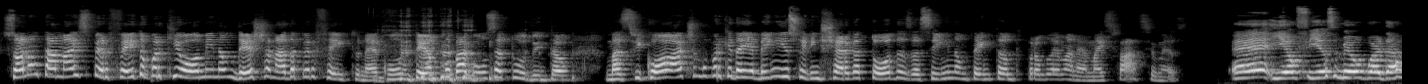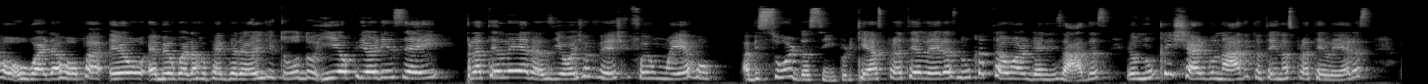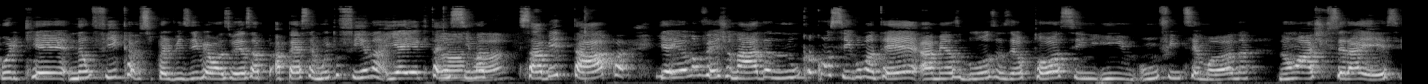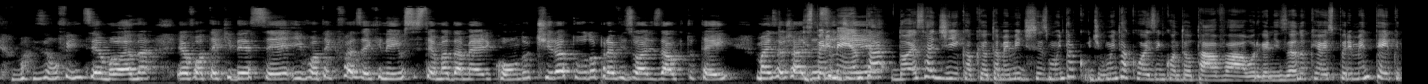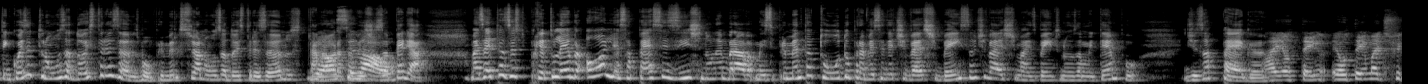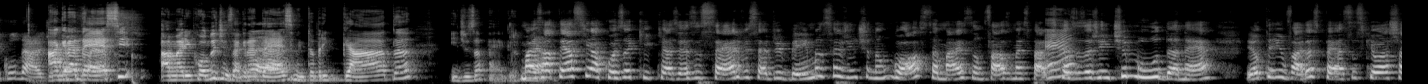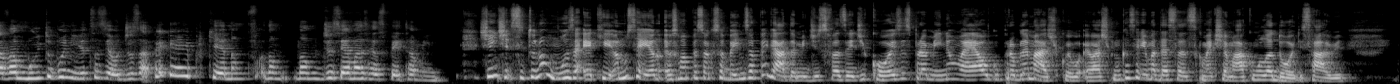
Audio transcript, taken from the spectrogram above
Só não tá mais perfeito porque homem não deixa nada perfeito, né? Com o tempo bagunça tudo, então. Mas ficou ótimo porque daí é bem isso, ele enxerga todas assim, não tem tanto problema, né? Mais fácil mesmo. É, e eu fiz o meu guarda-roupa, o guarda-roupa, eu, é meu guarda-roupa é grande e tudo, e eu priorizei prateleiras, e hoje eu vejo que foi um erro absurdo, assim, porque as prateleiras nunca estão organizadas, eu nunca enxergo nada que eu tenho nas prateleiras, porque não fica super visível, às vezes a, a peça é muito fina, e aí é que tá em cima sabe, tapa, e aí eu não vejo nada, nunca consigo manter as minhas blusas, eu tô assim em um fim de semana, não acho que será esse, mas um fim de semana eu vou ter que descer e vou ter que fazer que nem o sistema da Mary Kondo, tira tudo pra visualizar o que tu tem, mas eu já decidi... Experimenta, dou essa dica, porque eu também me desfiz muita, de muita coisa enquanto eu tava organizando, porque eu experimentei, porque tem coisa que tu não usa dois, três anos. Bom, primeiro que tu já não usa dois, três anos, tá é na hora talvez de desapegar. Mas aí, às vezes, porque tu lembra, olha, essa peça existe, não lembrava. Mas experimenta tudo pra ver se ainda te veste bem. Se não te veste mais bem, tu não usa muito tempo, desapega. Ai, eu tenho, eu tenho uma dificuldade. Agradece, a Maricondo diz, agradece, É. muito obrigada, e desapega. Mas É. até assim, a coisa que, que às vezes serve, serve bem, mas se a gente não gosta mais, não faz mais parte, É. porque às vezes a gente muda, né? Eu tenho várias peças que eu achava muito bonitas e eu desapeguei, porque não, não, não dizia mais respeito a mim. Gente, se tu não usa, é que eu não sei, eu, eu sou uma pessoa que sou bem desapegada. Me desfazer de coisas, pra mim, não é algo problemático. Eu, eu acho que nunca seria uma dessas, como é que chama? Acumuladores, sabe?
